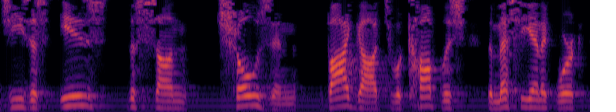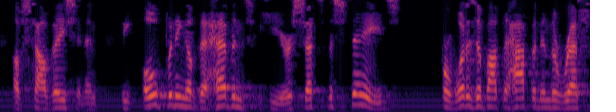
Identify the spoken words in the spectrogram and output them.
Jesus is the son chosen by God to accomplish the messianic work of salvation. And the opening of the heavens here sets the stage for what is about to happen in the rest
